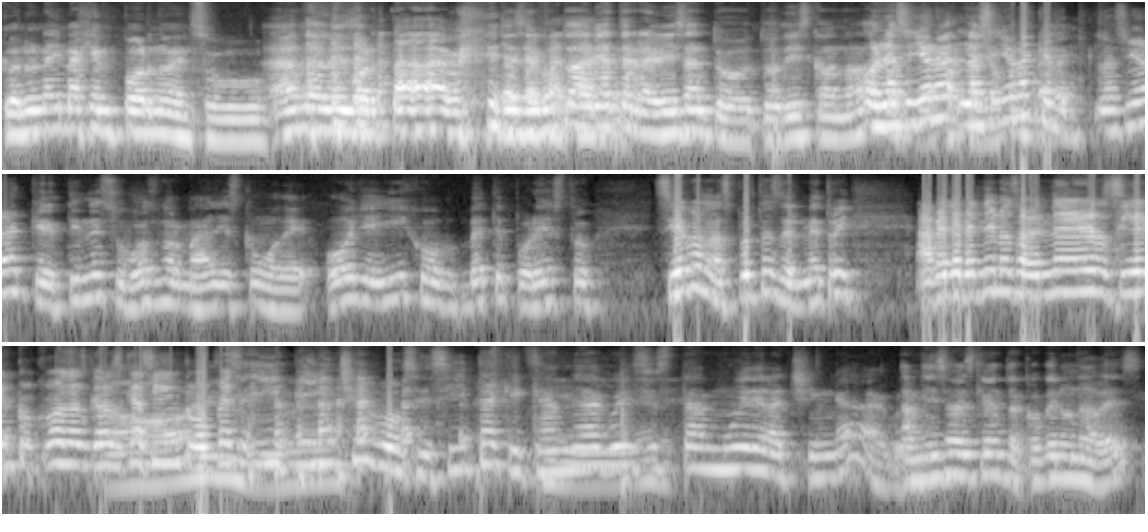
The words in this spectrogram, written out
Con una imagen porno en su Ándale, portada, güey. Que según todavía te revisan tu, tu disco, ¿no? O la señora, la señora que la señora que tiene su voz normal y es como de, oye hijo, vete por esto. Cierran las puertas del metro y a ver, le vendemos a vender cinco cosas que es casi cinco Ay, pesos. Y no. pinche vocecita que cambia, güey. Eso está muy de la chingada, güey. A mí, ¿sabes qué me tocó ver una vez?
